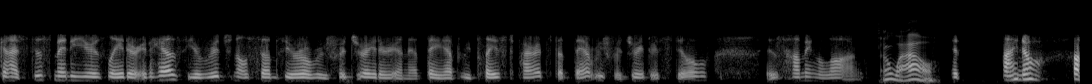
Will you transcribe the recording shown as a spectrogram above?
Gosh, this many years later, it has the original Sub-Zero refrigerator in it. They have replaced parts, but that refrigerator still is humming along. Oh wow. It, I know.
